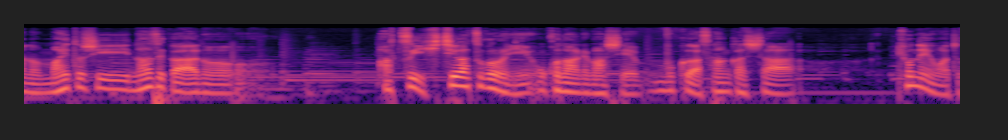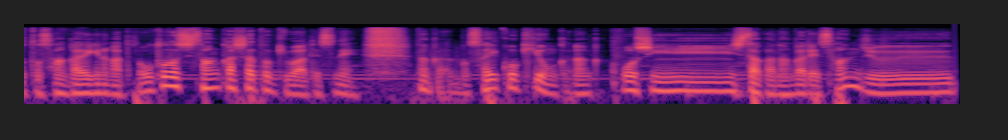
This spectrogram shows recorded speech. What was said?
あの、毎年、なぜか、あの、暑い7月頃に行われまして、僕が参加した去年はちょっと参加できなかった。一昨年参加した時はですね、なんかあの最高気温かなんか更新したかなんかで36、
